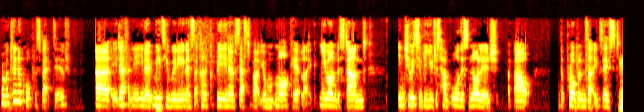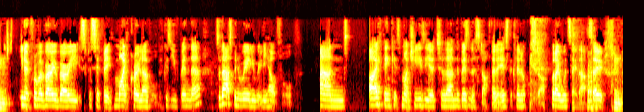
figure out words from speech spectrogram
from a clinical perspective, uh, it definitely, you know, it means you really, you know, it's that kind of be, you know, obsessed about your market. Like you understand intuitively, you just have all this knowledge about the problems that exist, just, you know, from a very, very specific micro level because you've been there. So that's been really, really helpful. And I think it's much easier to learn the business stuff than it is the clinical stuff. But I would say that. So, Hmm.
